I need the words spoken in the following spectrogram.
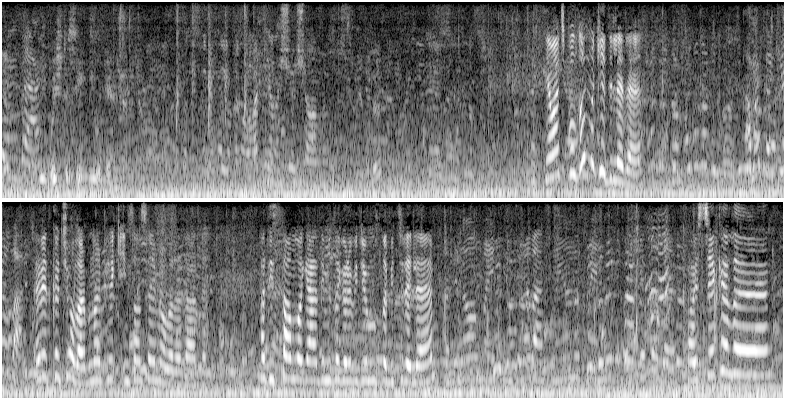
Ben. We wish to see you again. Bak yanaşıyor şu anda. Yamaç buldun mu kedileri? Ama kaçıyorlar. Evet kaçıyorlar. Bunlar pek insan sevmiyorlar herhalde. Hadi İstanbul'a geldiğimize göre videomuzu da bitirelim. Abone olmayı, zincire basmayı unutmayın. Hoşçakalın. Hoşçakalın.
